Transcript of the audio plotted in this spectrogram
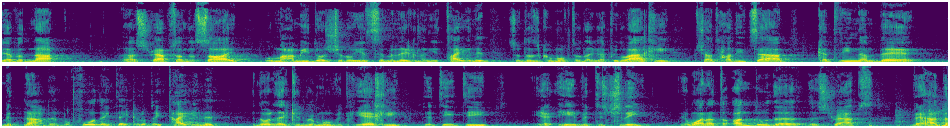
you have a knot, uh, straps on the side, and you tighten it so it doesn't come off the leg. Before they take it off, they tighten it in order they could remove it. Kiechi, the titi, even tishri. They want to undo the, the straps. They don't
